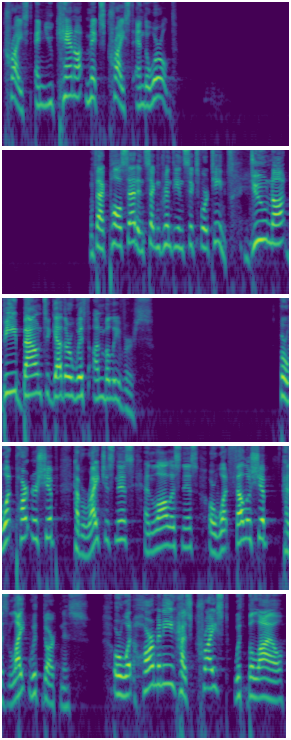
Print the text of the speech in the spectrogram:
Christ, and you cannot mix Christ and the world. In fact, Paul said in 2 Corinthians 6:14, "Do not be bound together with unbelievers." For what partnership have righteousness and lawlessness, or what fellowship has light with darkness? Or what harmony has Christ with Belial?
